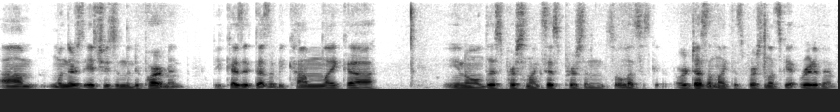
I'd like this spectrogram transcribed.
um, when there's issues in the department because it doesn't become like uh, you know this person likes this person so let's just get or doesn't like this person let's get rid of him.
